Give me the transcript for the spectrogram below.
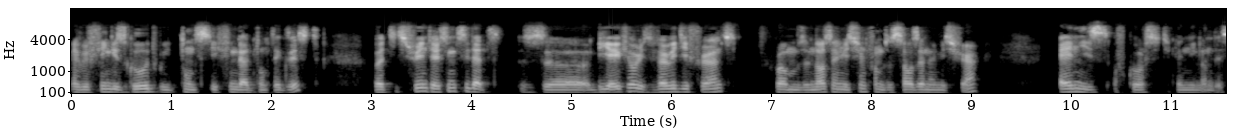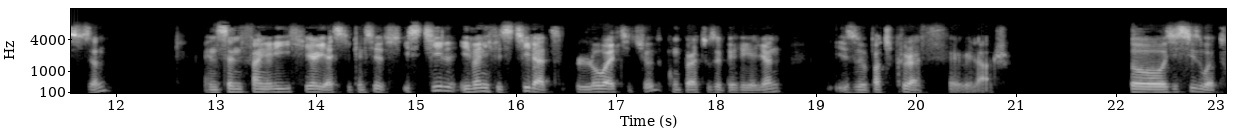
everything is good. We don't see things that don't exist. But it's really interesting to see that the behavior is very different from the northern hemisphere, from the southern hemisphere, and is, of course, depending on the season. And then finally here, yes, you can see it's still, even if it's still at low altitude compared to the perihelion, is a particle very large. So this is what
